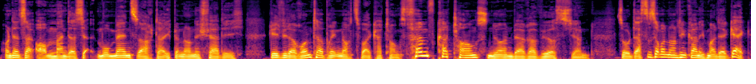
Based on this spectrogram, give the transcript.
Und dann sagt, oh Mann, das ist ja, Moment, sagt er, ich bin noch nicht fertig. Geht wieder runter, bringt noch zwei Kartons. Fünf Kartons Nürnberger Würstchen. So, das ist aber noch nicht, gar nicht mal der Gag.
